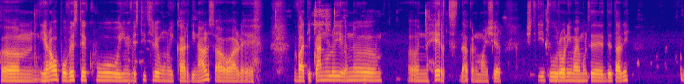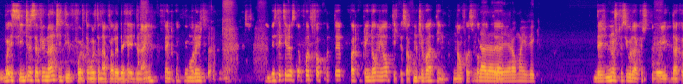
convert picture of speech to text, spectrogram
Um, era o poveste cu investițiile unui cardinal sau ale Vaticanului în, în Hertz, dacă nu mă înșel. Știi tu, Roni, mai multe detalii? Băi, sincer să fiu, n-am citit foarte mult în afară de headline, pentru că, în primul rând, investițiile astea au fost făcute parcă prin 2018 sau acum ceva timp. Nu au fost făcute... Da, da, da, erau mai vechi. Deci nu știu sigur dacă știu voi, dacă,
